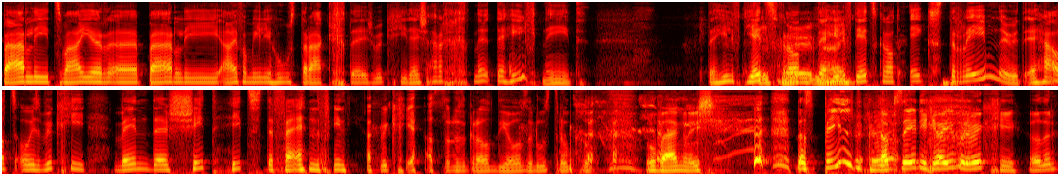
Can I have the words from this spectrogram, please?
Bärli, Zweier, äh, Bärli, Einfamilienhaus, Dreck, der ist wirklich, der ist einfach nicht, der hilft nicht. Der hilft jetzt gerade, der nein. hilft jetzt gerade extrem nicht. Er haut uns wirklich, wenn der Shit hits the Fan, finde ich wirklich auch so einen grandiosen Ausdruck auf, auf Englisch. das Bild, ja. da sehe ich ja immer wirklich, oder?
